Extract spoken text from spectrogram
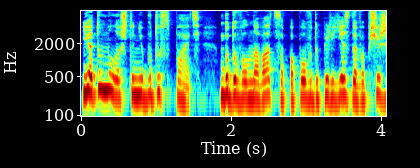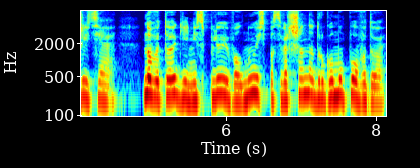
Я думала, что не буду спать, буду волноваться по поводу переезда в общежитие, но в итоге не сплю и волнуюсь по совершенно другому поводу.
